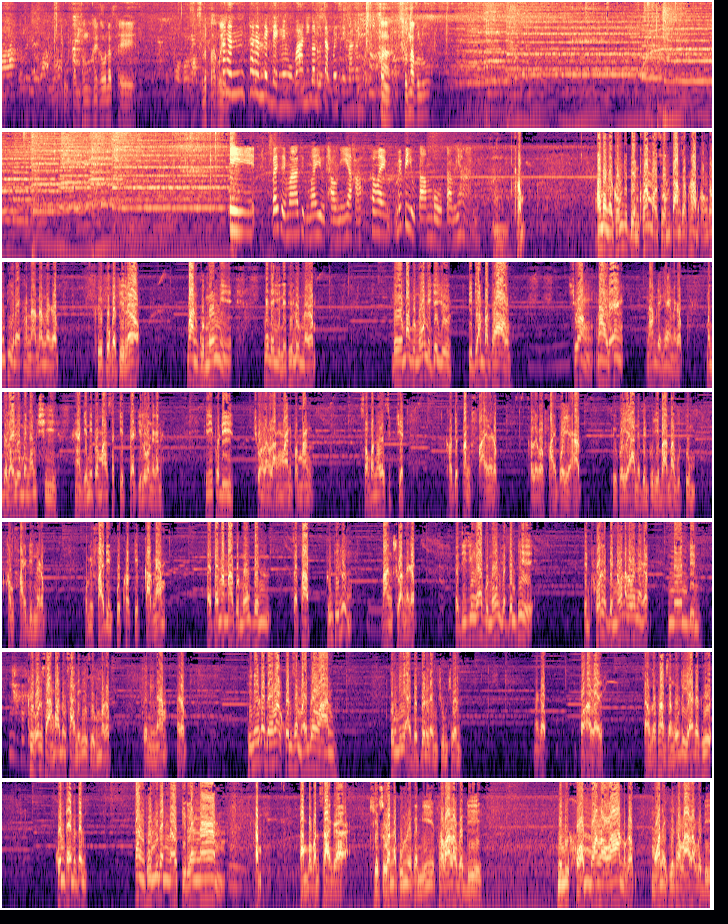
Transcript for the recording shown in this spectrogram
ปลูกฝังของให้เขารักเออศิลปะเขาเอถ้างงั้นถ้างั้นเด็กๆ ในหมู่บ้านนี่ก็รู้จักใบเสมากันหมด อ่าส่วนมากก็รู้ เสมาถึงมาอยู่แถวนี้อะคะทำไมไม่ไปอยู่ตามโบสถ์ตามวิหารอืมครับอันนั้นก็คงที่เป็นความเหมาะสมตามสภาพของท้องที่ในขณะนั้นนะครับ คือปกติแล้ว บ้านกุดเมืองนี่ ไม่ได้อยู่ในที่ลุ่มนะครับ เดิมบ้านกุดเมืองนี่จะอยู่ติดลำปะทาว ช่วงหน้าแล้งน้ำจะแห้งนะครับ มันจะไหลลงแม่น้ำชีห่างจากนี้ประมาณสักเจ็ดแปดกิโลนะครับทีนี้พอดีช่วงหลังๆมาเนี่ยประมาณ สองพันห้าร้อยสิบเขาจะปั้นฝายนะครับเขาเรียกว่าฝายพ่อใหญ่อาจคือพ่อใหญ่อาจเนี่ยเป็นผู้ใหญ่บ้านบ้านกุดตุ้มทำฝายดินนะครับพอมีฝายดินปุ๊บเขาเก็บกากน้ำไปไปๆมาๆกุดงงเป็นสภาพพื้นที่ลุ่มบางส่วนนะครับ แต่จริงๆ แล้วกุดงงจะเป็นที่เป็นพ้นหรือเป็นโน้นนะครับว่าอย่างครับ เนินดิน คือคนสั่งบ้านต้องสั่งในที่สูงมาครับเพื่อหนีน้ำนะครับ ทีนี้เข้าใจว่าคนสมัยโบราณ ตรงนี้อาจจะเป็นแหล่งชุมชนนะครับ เพราะอะไรตามสภาพสังคมวิทยาก็คือ คนไทยมันต้องตั้งภูมิลำเนาติดแหล่งน้ำครับตามประวัติศาสตร์กับเขตสวนภูมิเนี่ยก็มีทวารวดี มีมีขอมมอนลาวานนะครับหมอนนี่คือทวารวดี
